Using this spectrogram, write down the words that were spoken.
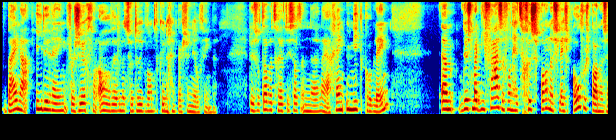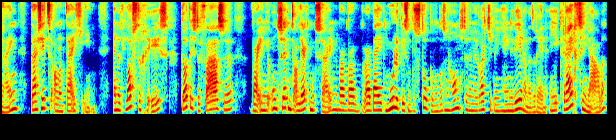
bijna iedereen verzucht van, oh we hebben het zo druk, want we kunnen geen personeel vinden. Dus wat dat betreft is dat een, uh, nou ja, geen uniek probleem. Um, dus maar die fase van het gespannen slash overspannen zijn, daar zit ze al een tijdje in. En het lastige is, dat is de fase waarin je ontzettend alert moet zijn, waar, waar, waarbij het moeilijk is om te stoppen. Want als een hamster en een ratje ben je heen en weer aan het rennen. En je krijgt signalen,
